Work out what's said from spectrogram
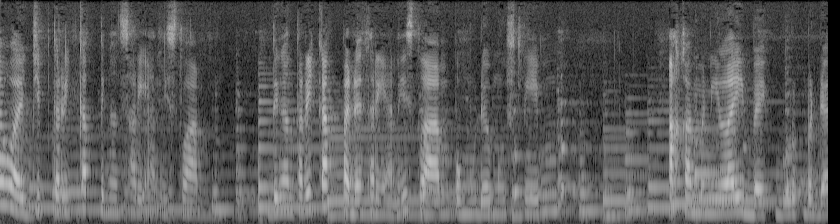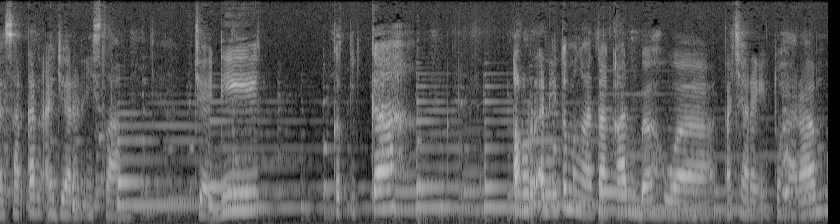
kita wajib terikat dengan syariat Islam. Dengan terikat pada syariat Islam, pemuda muslim akan menilai baik buruk berdasarkan ajaran Islam. Jadi, ketika Al-Quran itu mengatakan bahwa pacaran itu haram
